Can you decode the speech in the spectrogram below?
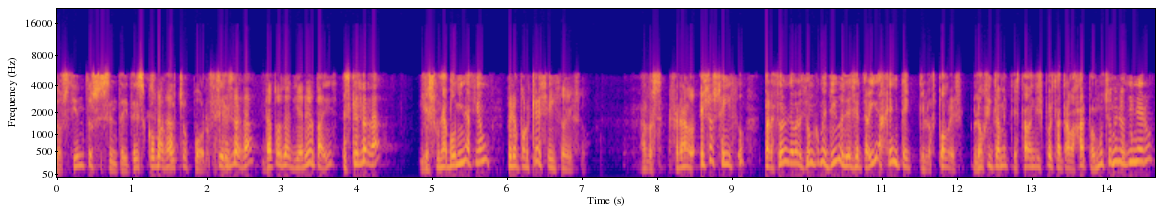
Es que 263,8%. es verdad, datos del diario El País, es que es verdad. Y es una abominación. ¿Pero por qué se hizo eso? Fernando, eso se hizo para hacer una devaluación cometida. Es decir, se traía gente que los pobres, lógicamente, estaban dispuestos a trabajar por mucho menos dinero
